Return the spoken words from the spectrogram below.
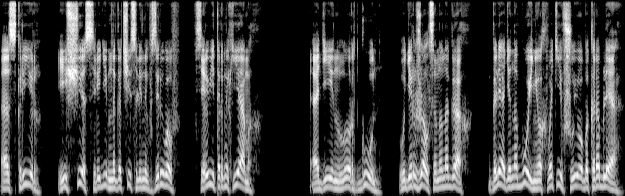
а Скрир исчез среди многочисленных взрывов в сервиторных ямах. Один лорд Гун удержался на ногах, глядя на бойню, охватившую оба корабля.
